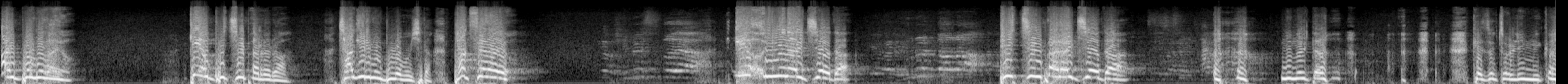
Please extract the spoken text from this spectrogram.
알보메가요. 깨어 빛을 발하라. 자기 이름을 불러봅시다. 박세라요. 깨어 일어날지어다. 빛을 발할지어다. 눈을 떠 계속 졸립니까?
